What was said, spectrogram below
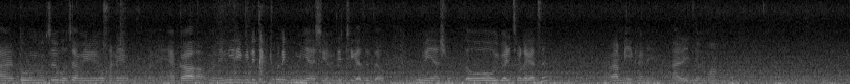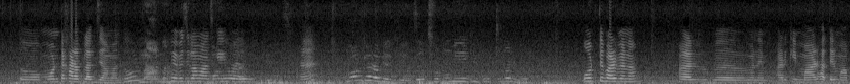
আর তরুণ হচ্ছে বলছে আমি ওখানে মানে একা মানে নিরিবিলিতে একটুখানি ঘুমিয়ে আসি। আমি যে ঠিক আছে যাও ঘুমিয়ে আসো। তো ওই বাড়ি চলে গেছে আর আমি এখানে আর এই যে মা। তো মনটা খারাপ লাগছে আমার তো। ভেবেছিলাম আজকেই হয়ে। হ্যাঁ? মন খারাপের কি আছে? ছোট মেয়ে কি পড়তে পারবে? পড়তে পারবে না। আর মানে আর কি মার হাতের মাপ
